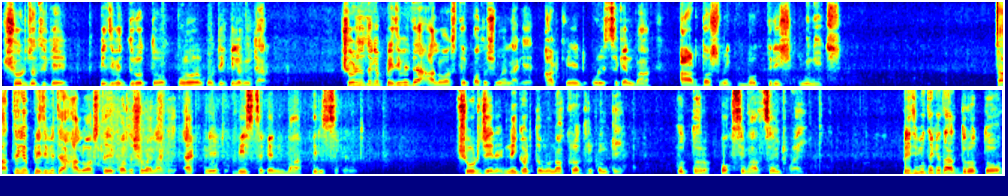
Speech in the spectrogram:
সূর্য থেকে পৃথিবীর দূরত্ব পনেরো কোটি কিলোমিটার। সূর্য থেকে পৃথিবীতে আলো আসতে কত সময় লাগে? আট মিনিট, উনিশ সেকেন্ড বা আট দশমিক বত্রিশ মিনিট। চাঁদ থেকে পৃথিবীতে আলো আসতে কত সময় লাগে? এক মিনিট, বিশ সেকেন্ড বা তিরিশ সেকেন্ড। সূর্যের নিকটতম নক্ষত্র কোনটি? উত্তর পক্সিমা সেন্ট্রাই পৃথিবী থেকে তার দূরত্ব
